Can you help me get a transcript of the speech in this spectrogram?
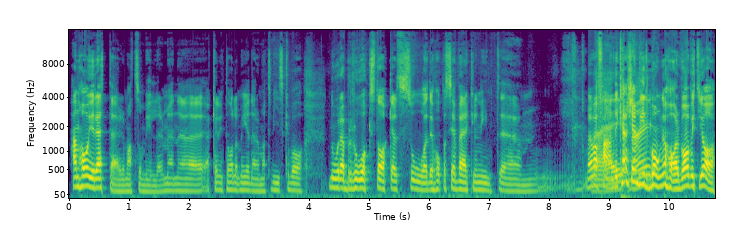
han har ju rätt där, Mattsson Bilder, men uh, jag kan inte hålla med där om att vi ska vara några bråkstakar så, det hoppas jag verkligen inte. Um, men vad fan, det kanske är en bild många har, vad vet jag?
